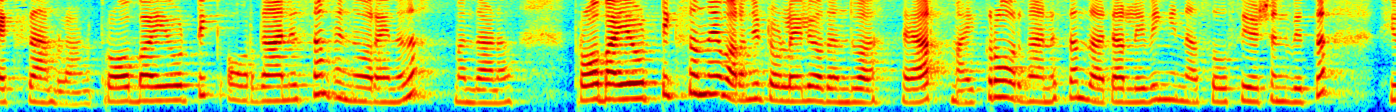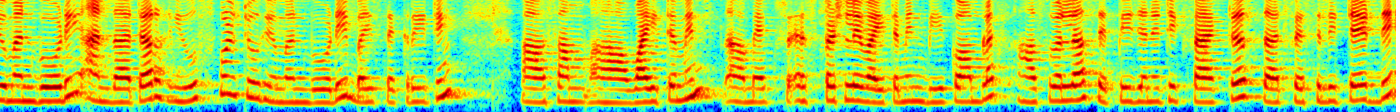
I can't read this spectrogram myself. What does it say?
എക്സാമ്പിളാണ് പ്രോബയോട്ടിക് ഓർഗാനിസം എന്ന് പറയുന്നത് എന്താണ്? പ്രോബയോട്ടിക്സ് എന്നേ പറഞ്ഞിട്ടുള്ളതിലും അതെന്തുവാ? They are micro organism that are living in association with human body and that are useful to human body by secreting some vitamins especially vitamin B complex as well as epigenetic factors that facilitate the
